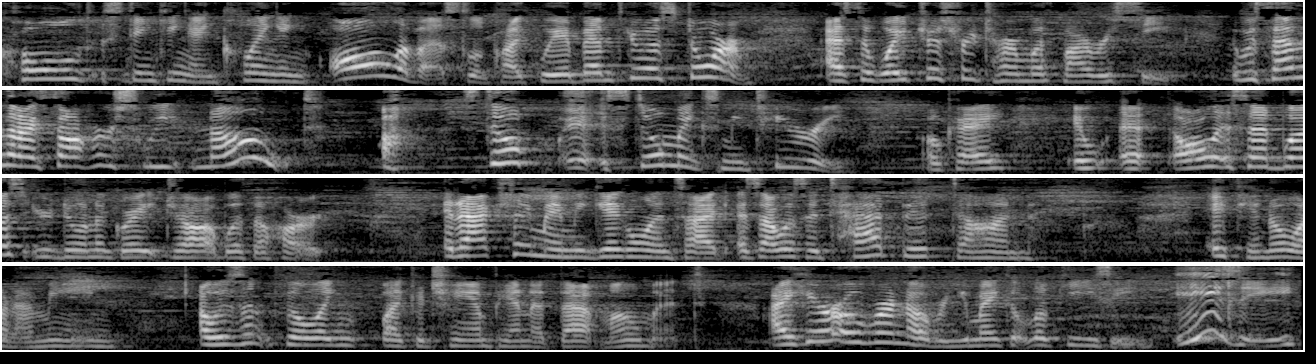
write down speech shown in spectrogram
cold, stinking, and clinging. All of us looked like we had been through a storm as the waitress returned with my receipt. It was then that I saw her sweet note. Still, it still makes me teary, okay? It, it, all it said was, you're doing a great job with a heart. It actually made me giggle inside as I was a tad bit done, if you know what I mean. I wasn't feeling like a champion at that moment. I hear over and over, you make it look easy. Easy?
